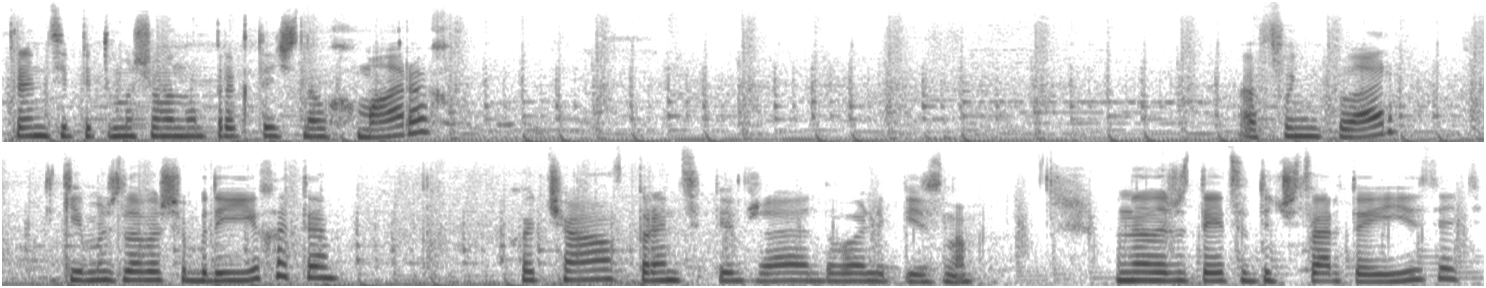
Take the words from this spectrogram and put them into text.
В принципі, тому що вона практично в хмарах. А фунікулар, який, можливо, ще буде їхати. Хоча, в принципі, вже доволі пізно. Вони лише, здається, до четвертої їздять.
